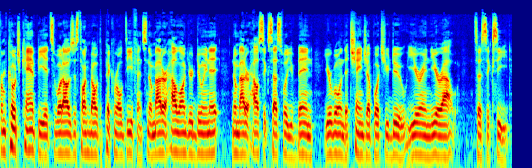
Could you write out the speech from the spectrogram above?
From Coach Kampe, it's what I was just talking about with the pick and roll defense. No matter how long you're doing it, no matter how successful you've been, you're willing to change up what you do year in, year out to succeed.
